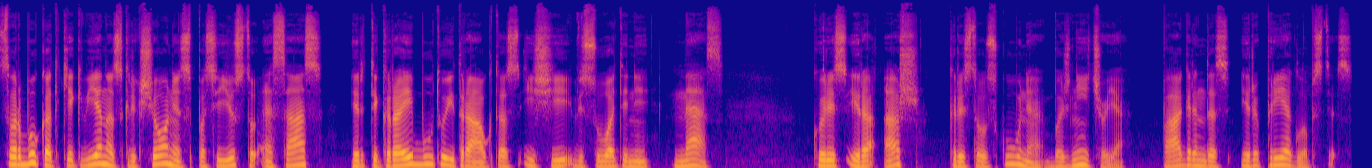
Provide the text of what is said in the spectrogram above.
Svarbu, kad kiekvienas krikščionis pasijustų esas ir tikrai būtų įtrauktas į šį visuotinį mes, kuris yra aš Kristaus kūne bažnyčioje, pagrindas ir prieglopstis.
